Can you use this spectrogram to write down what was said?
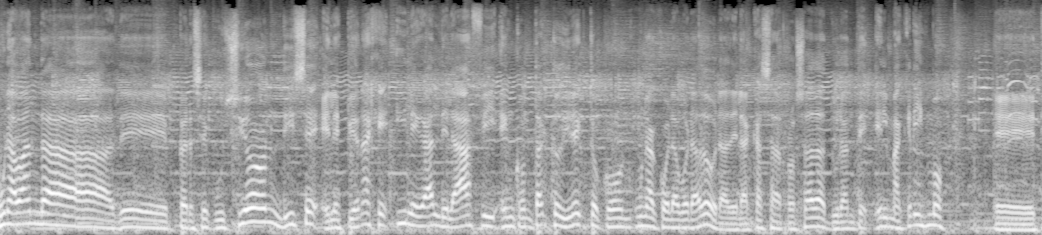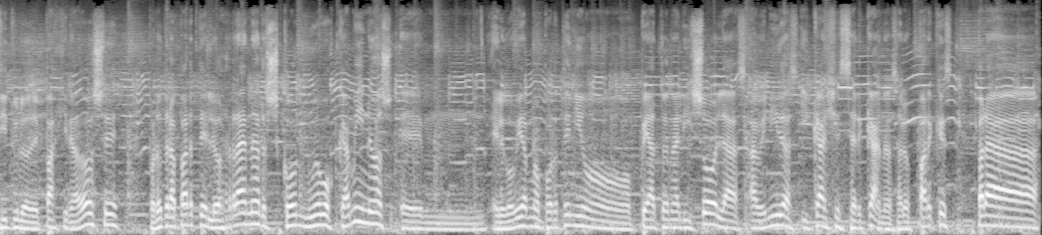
Una banda de persecución dice el espionaje ilegal de la AFI en contacto directo con una colaboradora de la Casa Rosada durante el macrismo. Eh, título de página 12. Por otra parte, los runners con nuevos caminos. Eh, el gobierno porteño peatonalizó las avenidas y calles cercanas a los parques para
